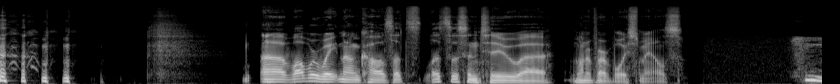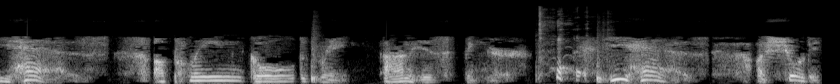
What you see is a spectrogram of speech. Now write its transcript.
uh, while we're waiting on calls, let's let's listen to uh, one of our voicemails. He has a plain gold ring on his finger. he has a shorted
